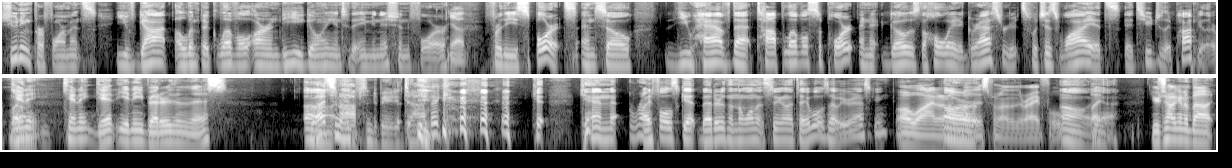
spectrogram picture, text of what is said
shooting performance, you've got Olympic level R and D going into the ammunition for Yep. for these sports. And so you have that top level support, and it goes the whole way to grassroots, which is why it's it's hugely popular. But Can it can it get any better than this? Well, Uh, that's an often debated topic. can, can rifles get better than the one that's sitting on the table? Is that what you're asking? Oh well, I don't know Or- about this one on the rifle. Oh, but yeah. You're talking about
